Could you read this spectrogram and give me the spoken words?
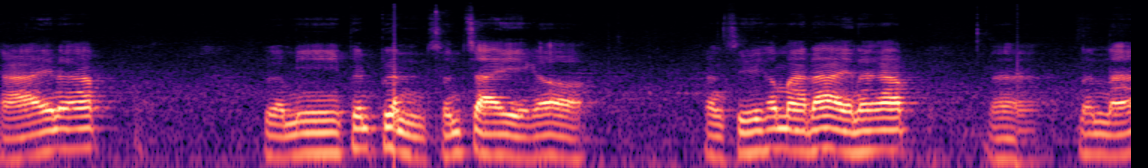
ขายนะครับเผื่อมีเพื่อนๆสนใจก็ สั่งซื้อเข้ามาได้นะครับอ่านา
